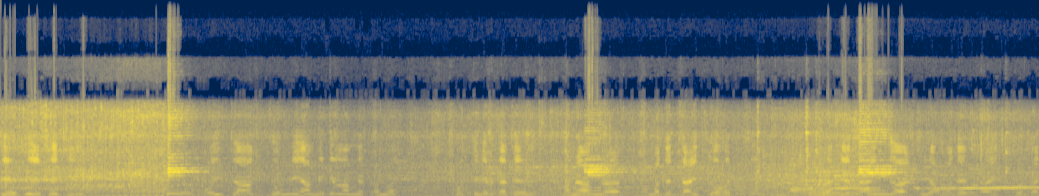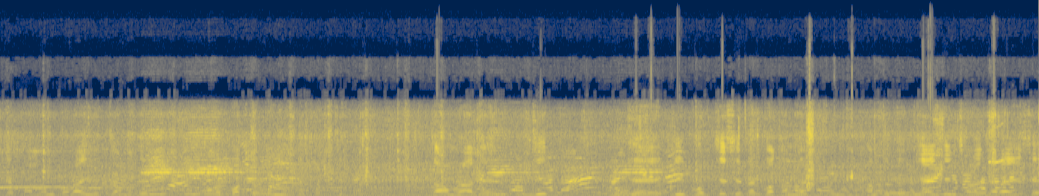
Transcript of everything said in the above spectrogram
যেহেতু এসেছি ওইটার জন্যই আমি গেলাম এটা নয় প্রত্যেকের কাছে মানে আমরা, আমাদের দায়িত্ব হচ্ছে। আমরা যে দায়িত্ব আছি, আমাদের দায়িত্বটাকে পালন করাই হচ্ছে আমাদের আমার কর্তব্যের মধ্যে পড়ছে। তা আমাদের উচিত যে কী ঘটছে সেটার কথা নয়। অন্তত দু একদিন ছাড়া ছাড়া এসে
